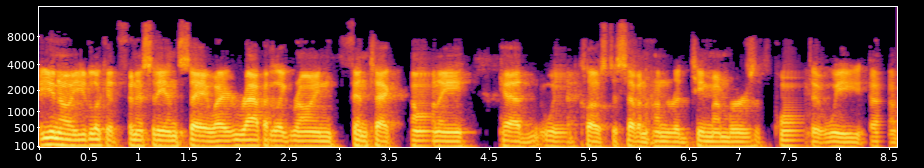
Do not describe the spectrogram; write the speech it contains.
You know, you look at Finicity and say, well, rapidly growing fintech company had we had close to 700 team members at the point that we uh,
